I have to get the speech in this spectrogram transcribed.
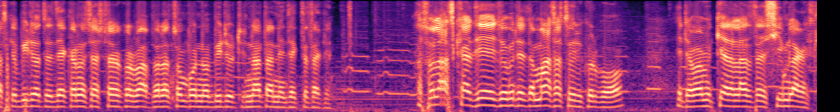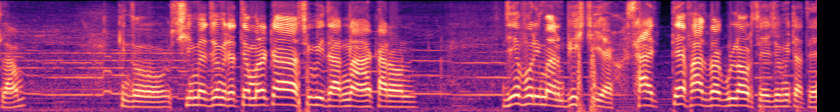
আজকে ভিডিওতে দেখানোর চেষ্টা করব, আপনারা সম্পূর্ণ ভিডিওটি না টানে দেখতে থাকেন। আসলে আজকে যে জমিটাতে মাছা তৈরি করব, এটা আমি কেরালাতে সিম লাগাইছিলাম। কিন্তু সিমের জমিটা তেমন একটা সুবিধা না, কারণ যে পরিমাণ বৃষ্টি সাইডতে পাঁচবারগুলা উঠছে জমিটাতে,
